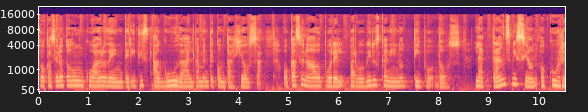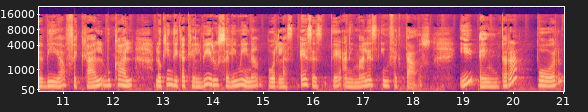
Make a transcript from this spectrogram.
que ocasiona todo un cuadro de enteritis aguda altamente contagiosa ocasionado por el parvovirus canino tipo 2. La transmisión ocurre vía fecal bucal, lo que indica que el virus se elimina por las heces de animales infectados y entra por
